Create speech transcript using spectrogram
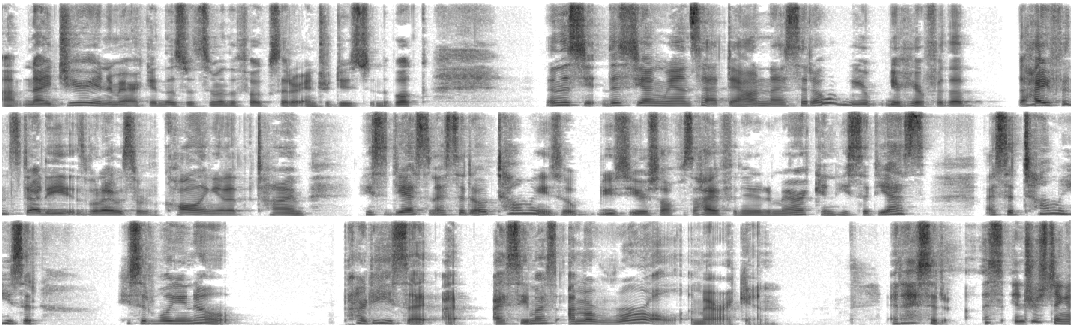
um, Nigerian American. Those were some of the folks that are introduced in the book. And this this young man sat down and I said, "Oh, you're, you're here for the, the hyphen study," is what I was sort of calling it at the time. He said, "Yes," and I said, "Oh, tell me. So you see yourself as a hyphenated American?" He said, "Yes." I said, "Tell me." He said, "He said, well, you know, Pardis, I, I, I see myself. I'm a rural American." And I said, that's interesting.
